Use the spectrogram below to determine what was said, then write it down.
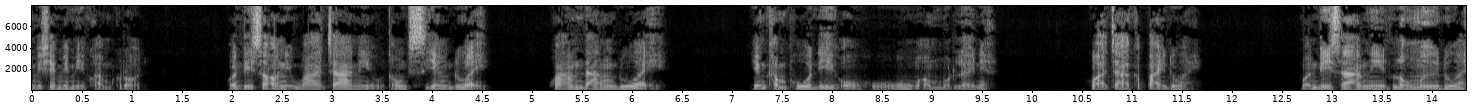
ไม่ใช่ไม่มีความโกรธ วันที่สองนี่วาจานี่ท้องเสียงด้วย ความดังด้วย ยังคำพูดอีกโอ้โหเอาหมดเลยเนี่ย วาจาก็ไปด้วย วันที่สามนี่ลงมือด้วย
